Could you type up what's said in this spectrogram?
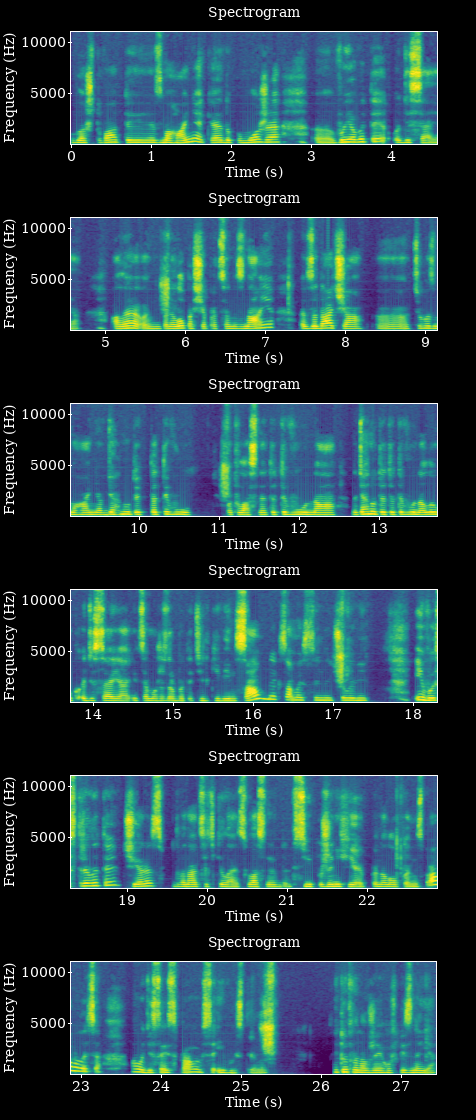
влаштувати змагання, яке допоможе е, виявити Одіссея. Але е, Пенелопа ще про це не знає. Задача е, цього змагання вдягнути тетиву от, власне, тетиву на натягнути тетиву на лук Одіссея, і це може зробити тільки він сам, як самий сильний чоловік, і вистрілити через 12 кілець. Власне, всі женихи Пенелопи не справилися, а Одіссей справився і вистрілив. І тут вона вже його впізнає.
